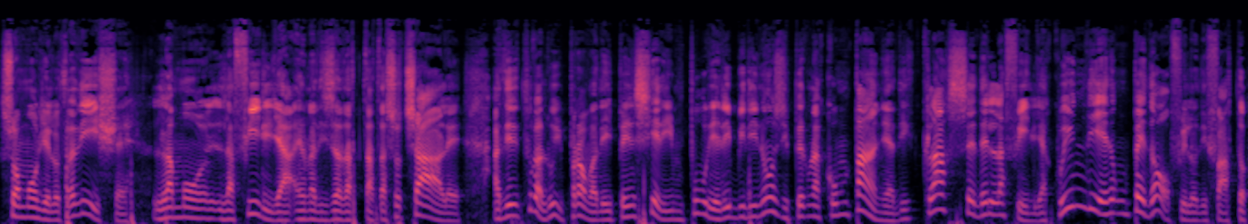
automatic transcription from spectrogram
Sua moglie lo tradisce, la, mo- la, figlia è una disadattata sociale, addirittura lui prova dei pensieri impuri e libidinosi per una compagna di classe della figlia, quindi è un pedofilo di fatto.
